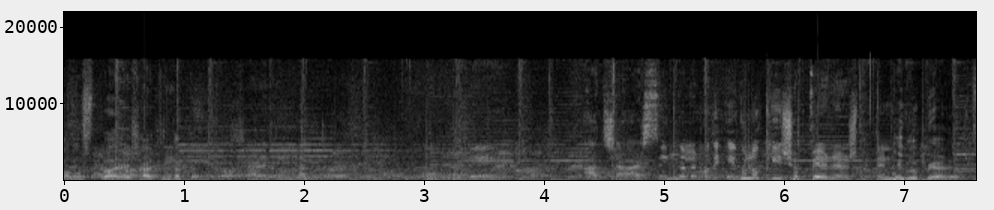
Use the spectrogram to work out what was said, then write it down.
অলমোস্ট প্রায় সাড়ে তিন লাখ টাকা। সাড়ে তিন লাখ টাকা। ওকে আচ্ছা আর সিঙ্গেলের মধ্যে এগুলো কি সব পেয়ারে আসবে তাই না? এগুলো পেয়ারে আসবে।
